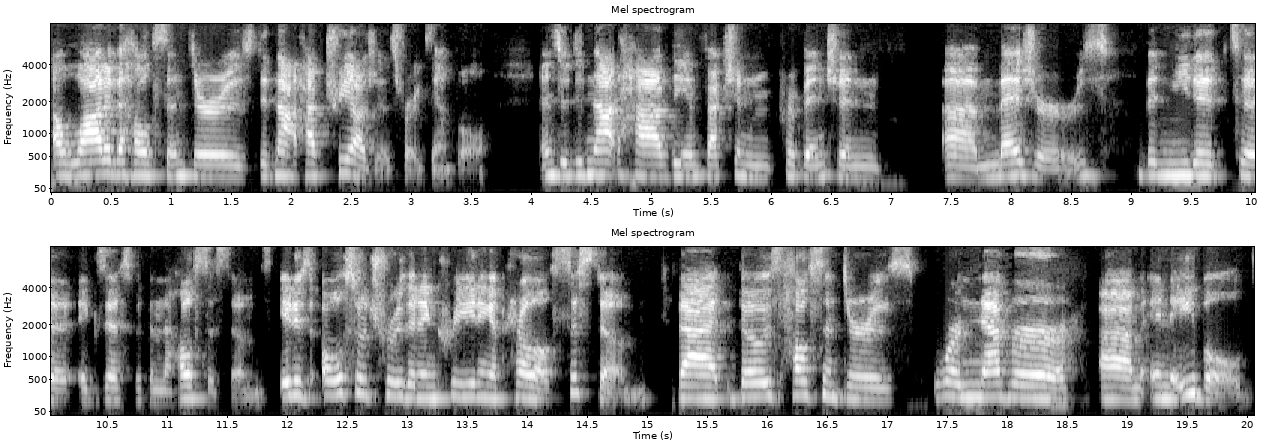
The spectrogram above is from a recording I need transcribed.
a lot of the health centers did not have triages, for example. and so did not have the infection prevention um, measures that needed to exist within the health systems. It is also true that in creating a parallel system, that those health centers were never um, enabled,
